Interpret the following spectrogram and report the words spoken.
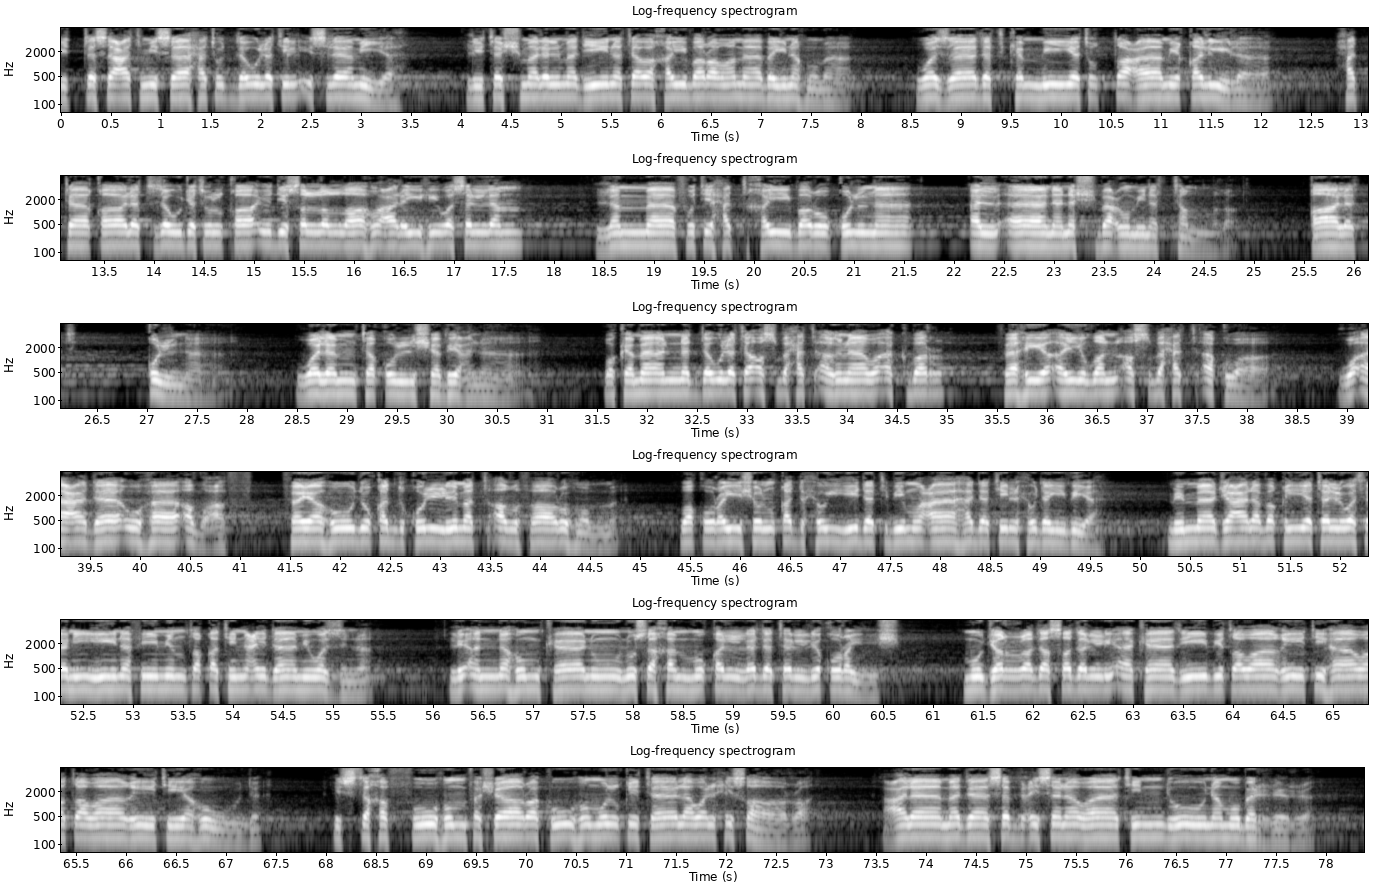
اتسعت مساحة الدولة الإسلامية لتشمل المدينة وخيبر وما بينهما وزادت كمية الطعام قليلا حتى قالت زوجة القائد صلى الله عليه وسلم لما فتحت خيبر قلنا الآن نشبع من التمر. قالت قلنا ولم تقل شبعنا. وكما أن الدولة أصبحت أغنى وأكبر فهي أيضا أصبحت أقوى وأعداؤها أضعف. فيهود قد قلمت أظفارهم. وقريش قد حيدت بمعاهدة الحديبية مما جعل بقية الوثنيين في منطقة انعدام وزن لأنهم كانوا نسخا مقلدة لقريش مجرد صدى لأكاذيب طواغيتها وطواغيت يهود. استخفوهم فشاركوهم القتال والحصار. على مدى سبع سنوات دون مبرر.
